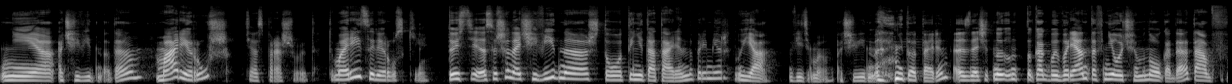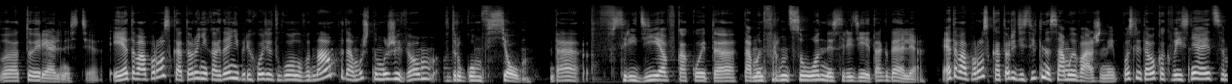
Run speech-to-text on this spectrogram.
не очевидно, да? Мари Руш тебя спрашивают. Ты марийц или русский? То есть э, совершенно очевидно, что ты не татарин, например. Ну, я, видимо, очевидно, не татарин. Значит, ну, как бы вариантов не очень много, да, там в э, той реальности. И это вопрос, который никогда не приходит в голову нам, потому что мы живем в другом всем, да, в среде, в какой-то там информационной среде и так далее. Это вопрос, который действительно самый важный. После того, как выясняется,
